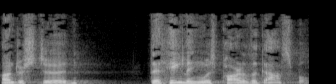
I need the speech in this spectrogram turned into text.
understood that healing was part of the gospel.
